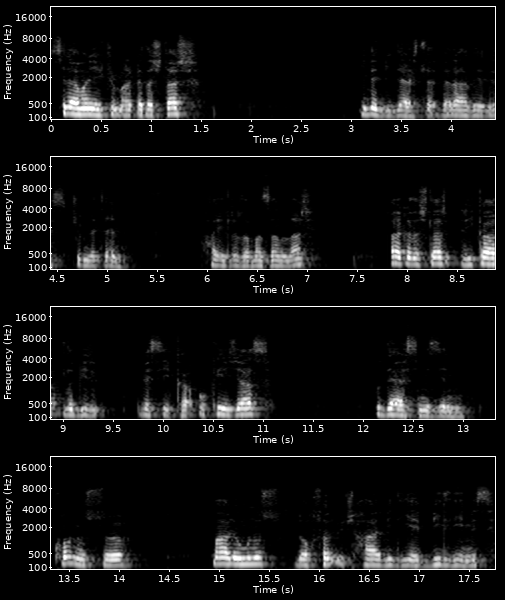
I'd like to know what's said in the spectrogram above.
Selamünaleyküm arkadaşlar. Yine bir dersle beraberiz. Cümleten hayırlı Ramazanlar. Arkadaşlar rikaatlı bir vesika okuyacağız. Bu dersimizin konusu malumunuz 93 Harbi diye bildiğimiz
